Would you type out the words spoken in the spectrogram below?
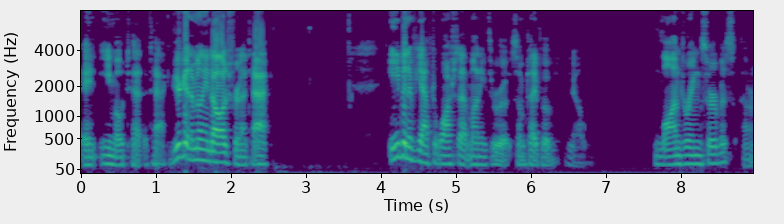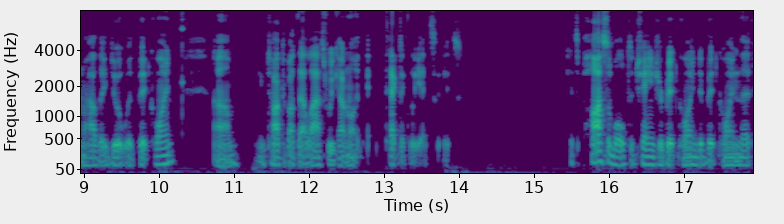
an Emotet attack. If you're getting a million dollars for an attack, even if you have to wash that money through some type of, you know, laundering service, I don't know how they do it with Bitcoin. Um, we talked about that last week. I don't know. Technically, it's it's it's possible to change your Bitcoin to Bitcoin that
